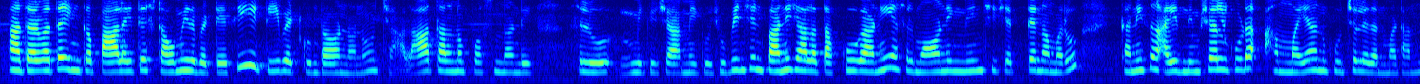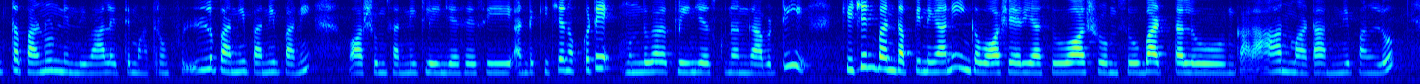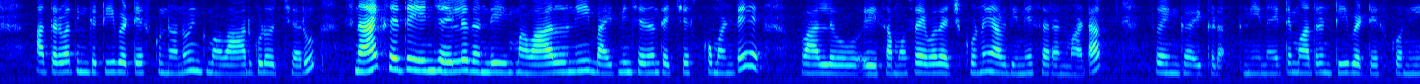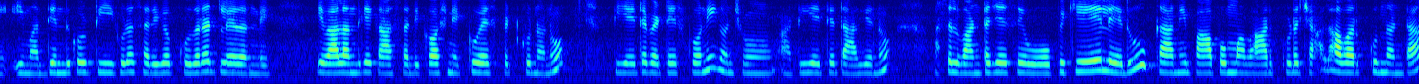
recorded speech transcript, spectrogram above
ఆ తర్వాత ఇంకా పాలైతే స్టవ్ మీద పెట్టేసి టీ పెట్టుకుంటా ఉన్నాను. చాలా తలనొప్పి వస్తుందండి. అసలు మీకు చా మీకు చూపించిన పని చాలా తక్కువ కానీ అసలు మార్నింగ్ నుంచి చెప్తే నమ్మరు. కనీసం ఐదు నిమిషాలు కూడా అమ్మయ్య అని కూర్చోలేదనమాట అంత పని ఉండింది. వాళ్ళైతే మాత్రం ఫుల్ పని పని పని. వాష్రూమ్స్ అన్నీ క్లీన్ చేసేసి అంటే కిచెన్ ఒక్కటే ముందుగా క్లీన్ చేసుకున్నాను కాబట్టి కిచెన్ పని తప్పింది కానీ ఇంకా వాష్ ఏరియాస్ వాష్రూమ్స్ బట్టలు ఇంకా అలా అనమాట అన్ని పనులు. ఆ తర్వాత ఇంకా టీ పెట్టేసుకున్నాను. ఇంక మా వారు కూడా వచ్చారు. స్నాక్స్ అయితే ఏం చేయలేదండి. మా వాళ్ళని బయట నుంచి ఏదైనా తెచ్చేసుకోమంటే వాళ్ళు ఈ సమోసా ఏవో తెచ్చుకొని అవి తినేసారనమాట సో ఇంకా ఇక్కడ నేనైతే మాత్రం టీ పెట్టేసుకొని ఈ మధ్య ఎందుకో టీ కూడా సరిగా కుదరట్లేదండి. ఇవాళ అందుకే కాస్త డికాషన్ ఎక్కువ వేసి పెట్టుకున్నాను. టీ అయితే పెట్టేసుకొని కొంచెం ఆ టీ అయితే తాగాను. అసలు వంట చేసే ఓపికే లేదు. కానీ పాపం మా వారికి కూడా చాలా వర్క్ ఉందంట.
